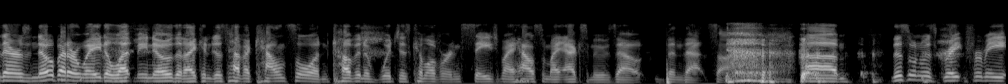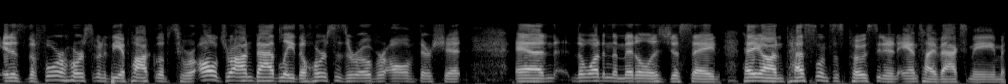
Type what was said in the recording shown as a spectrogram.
There's no better way to let me know that I can just have a council and coven of witches come over and sage my house when my ex moves out than that song. um, this one was great for me. It is the four horsemen of the apocalypse who are all drawn badly. The horses are over all of their shit. And the one in the middle is just saying, Hey, on Pestilence is posting an anti vax meme.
